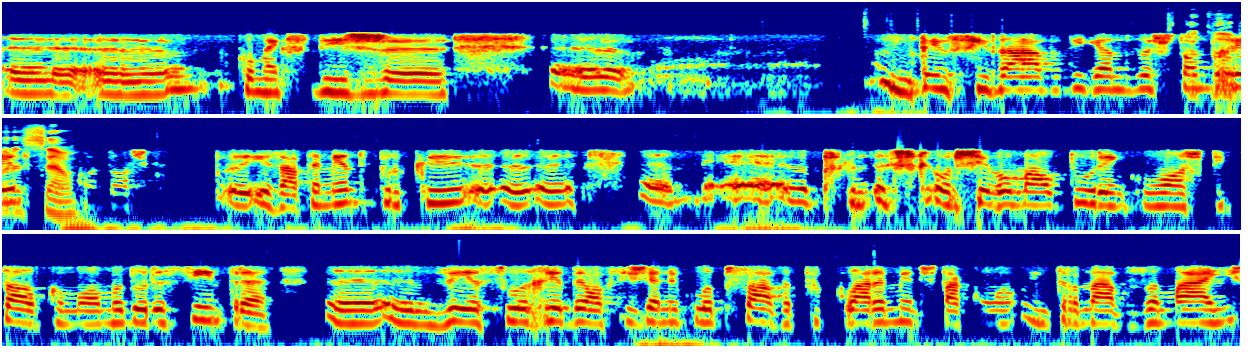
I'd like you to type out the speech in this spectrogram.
eh, como é que se diz, eh, eh, intensidade, digamos, a gestão de rede. quando aos- Exatamente, porque, eh, eh, eh, porque chega uma altura em que um hospital como a Amadora Sintra vê a sua rede de oxigênio colapsada porque claramente está com internados a mais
